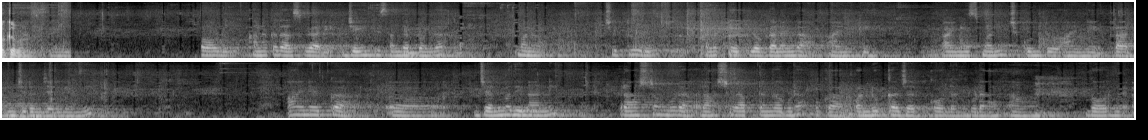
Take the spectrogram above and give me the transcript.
ఓకే మేడం. పౌడు కనకదాస్ గారి జయంతి సందర్భంగా మన చిత్తూరు కలెక్టరేట్లో ఘనంగా ఆయనకి ఆయన్ని స్మరించుకుంటూ ఆయన్ని ప్రార్థించడం జరిగింది. ఆయన యొక్క జన్మదినాన్ని రాష్ట్రం కూడా రాష్ట్ర వ్యాప్తంగా కూడా ఒక పండుగగా జరుపుకోవాలని కూడా గవర్నమెంట్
